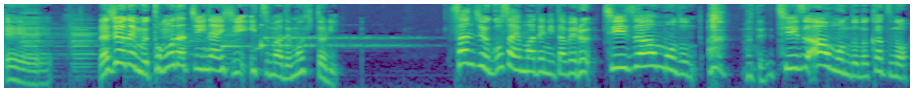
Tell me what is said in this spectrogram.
えー、ラジオネーム友達いないし、いつまでも一人。35歳までに食べるチーズアーモンド、あ、待って、チーズアーモンドの数の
